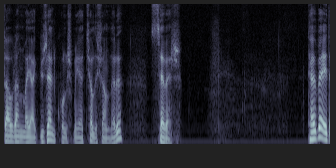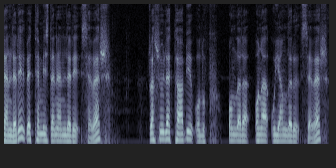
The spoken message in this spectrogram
davranmaya, güzel konuşmaya çalışanları sever. Tevbe edenleri ve temizlenenleri sever. Resul'e tabi olup onlara ona uyanları sever.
